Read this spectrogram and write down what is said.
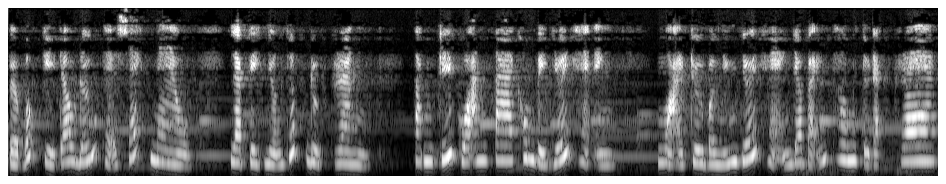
về bất kỳ đau đớn thể xác nào là việc nhận thức được rằng tâm trí của anh ta không bị giới hạn, ngoại trừ bằng những giới hạn do bản thân tự đặt ra.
